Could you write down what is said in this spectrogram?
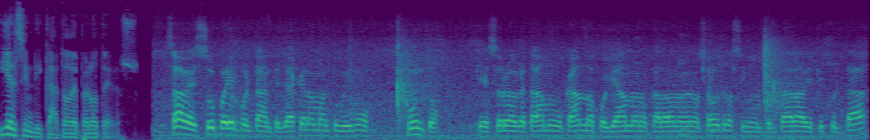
y el sindicato de peloteros. Sabes, súper importante, ya que nos mantuvimos juntos, que eso era lo que estábamos buscando, apoyándonos cada uno de nosotros sin importar la dificultad.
